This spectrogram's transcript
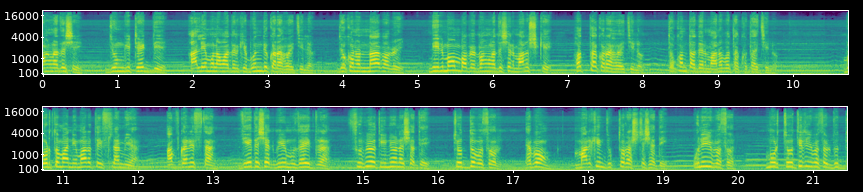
বাংলাদেশে জঙ্গি টেক দিয়ে আলিমুল আমাদেরকে বন্দি করা হয়েছিল, যখন অন্যায়ভাবে, নির্মমভাবে বাংলাদেশের মানুষকে হত্যা করা হয়েছিল। তখন তাদের মানবতা কোথায় ছিল? বর্তমান ইমারতে ইসলামিয়া, আফগানিস্তান, যে দেশের বীর মুজাহিদরা সোভিয়েত ইউনিয়নের সাথে চোদ্দ বছর এবং মার্কিন যুক্তরাষ্ট্রের সাথে উনিশ বছর, মোট চৌত্রিশ বছর যুদ্ধ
